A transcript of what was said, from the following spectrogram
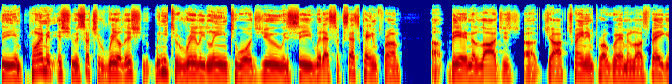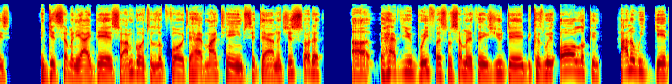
the employment issue is such a real issue. We need to really lean towards you and see where that success came from uh, being the largest uh, job training program in Las Vegas and get some of the ideas. So I'm going to look forward to have my team sit down and just sort of uh, have you brief us on some of the things you did because we're all looking how do we get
